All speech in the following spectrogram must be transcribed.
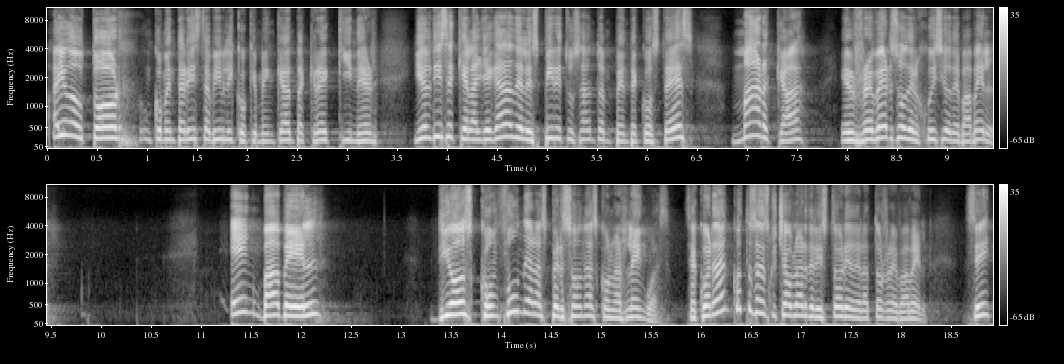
Hay un autor, un comentarista bíblico que me encanta, Craig Kinner, y él dice que la llegada del Espíritu Santo en Pentecostés marca el reverso del juicio de Babel. En Babel Dios confunde a las personas con las lenguas. ¿Se acuerdan? ¿Cuántos han escuchado hablar de la historia de la Torre de Babel? ¿Sí?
